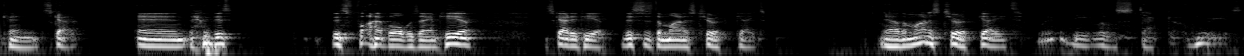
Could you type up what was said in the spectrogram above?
can scatter and this this fireball was aimed here, scattered here. This is the Minas Tirith gate. Now the Minas Tirith gate, where did the little stack go? Here he is.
